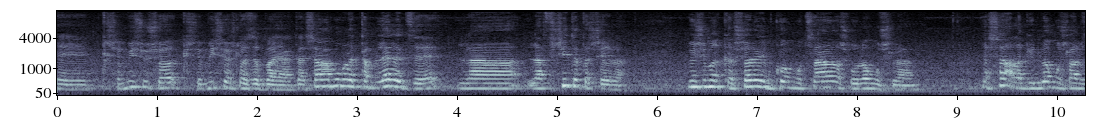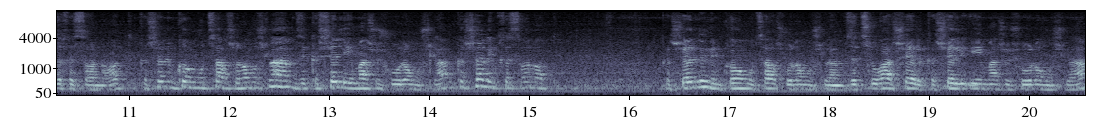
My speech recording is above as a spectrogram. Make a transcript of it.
אה, כשמישהו, שואל, כשמישהו יש לו איזה בעיה, אתה ישר אמור לתמלל את זה, לה, להפשיט את השאלה. מישהו אומר, קשה לי למכור מוצר שהוא לא מושלם. ישר להגיד לא מושלם זה חסרונות, קשה למכור מוצר שהוא לא מושלם, זה קשה לי עם משהו שהוא לא מושלם, קשה לי עם חסרונות. קשה לי למכור מוצר שהוא לא מושלם. זה צורה של קשה לי עם משהו שהוא לא מושלם,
